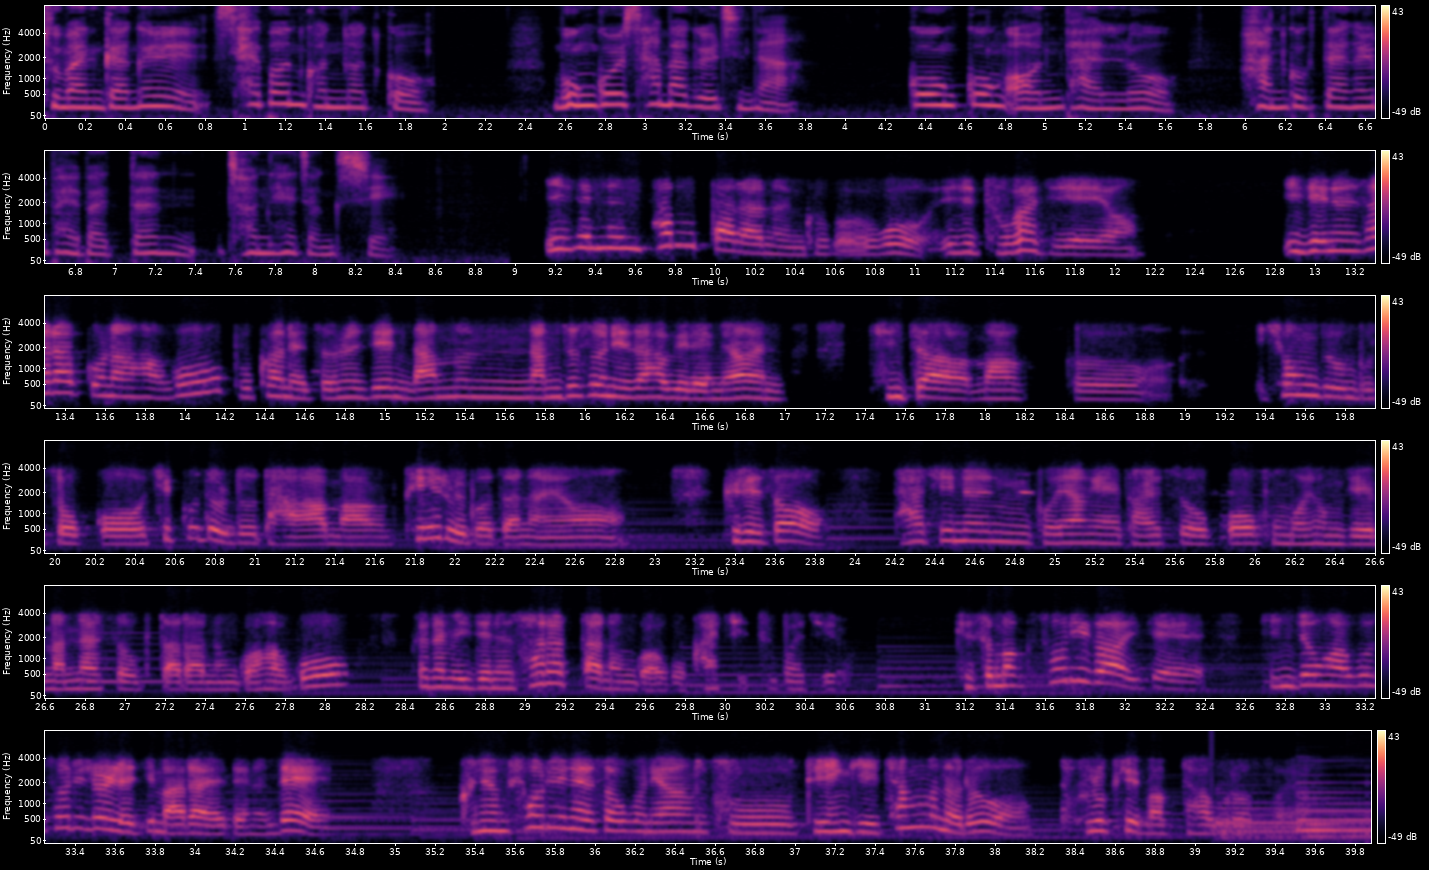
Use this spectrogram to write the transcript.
두만강을 세 번 건넜고 몽골 사막을 지나 꽁꽁 언 발로 한국 땅을 밟았던 전혜정 씨. 이제는 살았다라는 그거고 이제 두 가지예요. 이제는 살았구나 하고 북한에서는 이제 남은 남조선이다 하게 되면 진짜 막 그 형도 무섭고 식구들도 다 막 피해를 보잖아요. 그래서 다시는 고향에 갈 수 없고 부모 형제 만날 수 없다라는 거 하고 그다음에 이제는 살았다는 거하고 같이 두 가지로. 그래서 막 소리가 이제 진정하고 소리를 내지 말아야 되는데 그냥 소리 내서 그냥 그 비행기 창문으로 그렇게 막 다 울었어요.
